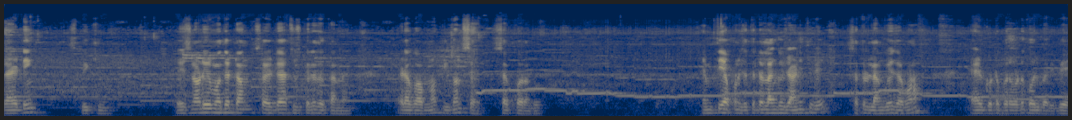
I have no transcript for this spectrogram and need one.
writing speaking is not your mother tongue so यहाँ चूज करेंगे दरकार नहीं आप क्यों सेव करते एमती आप जितेटा लांगुएज जानते हैं लांगुएज आप एड गोटे पर गोटे करेंगे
